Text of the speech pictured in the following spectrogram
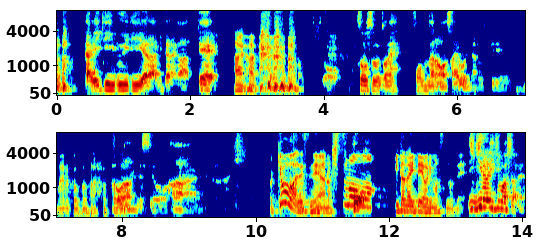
大 DVD やらみたいなのがあって、はいはい。そうそうするとね、本棚は最後になるっていう。なるほど、なるほど。そうなんですよ。は今日はですね、あの質問をいただいておりますので、い。いきなり来ましたね。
